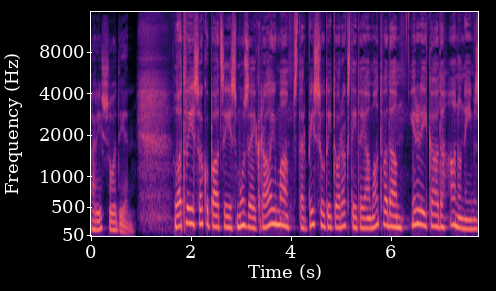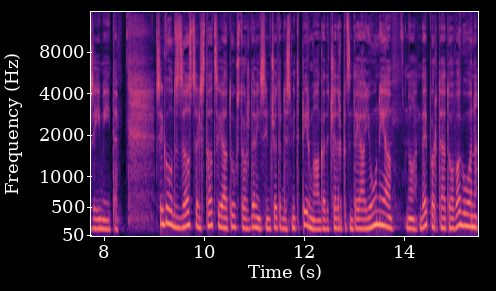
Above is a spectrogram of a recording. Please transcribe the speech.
arī šodien. Latvijas okupācijas muzeja krājumā starp izsūtīto rakstītajām atvadām ir arī kāda anonīma zīmīte. Siguldas dzelzceļa stacijā 1941. gada 14. jūnijā no deportēto vagona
